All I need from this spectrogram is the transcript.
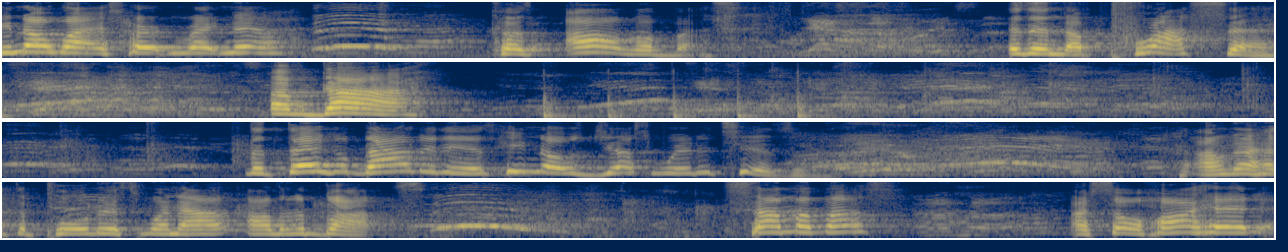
You know why it's hurting right now? Because all of us is in the process of God. The thing about it is, He knows just where to chisel. I'm gonna have to pull this one out, out of the box. Some of us are so hard headed,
